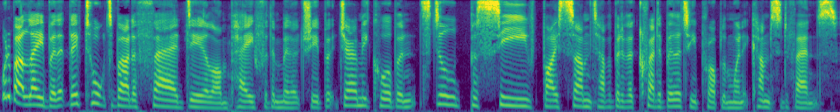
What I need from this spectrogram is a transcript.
What about Labour? That they've talked about a fair deal on pay for the military, but Jeremy Corbyn still perceived by some to have a bit of a credibility problem when it comes to defence.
